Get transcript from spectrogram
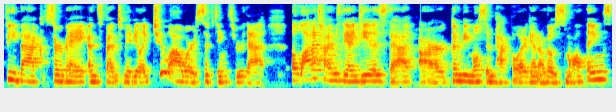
feedback survey and spent maybe like two hours sifting through that. A lot of times, the ideas that are going to be most impactful, again, are those small things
